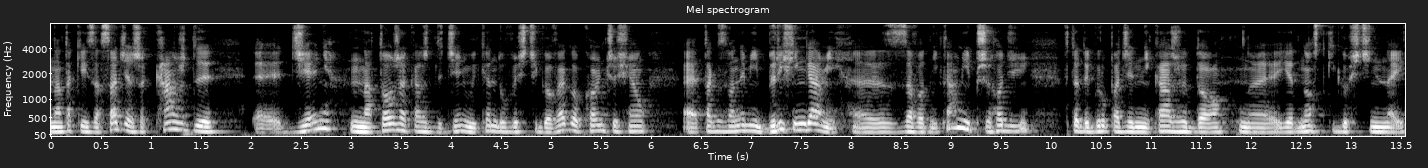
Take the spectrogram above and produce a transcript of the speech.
na takiej zasadzie, że każdy dzień na torze, każdy dzień weekendu wyścigowego kończy się tak zwanymi briefingami z zawodnikami. Przychodzi wtedy grupa dziennikarzy do jednostki gościnnej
